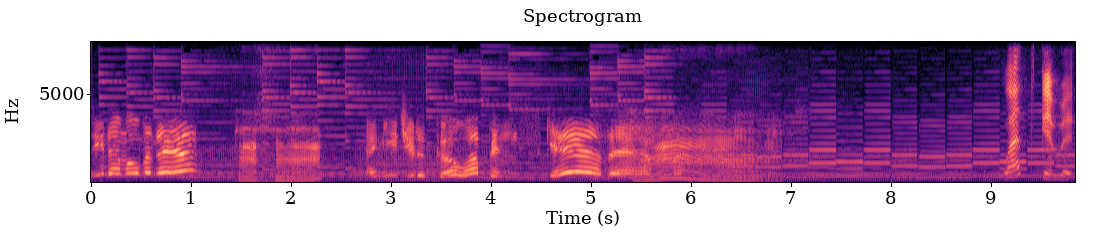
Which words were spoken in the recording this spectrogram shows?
see them over there? Mm-hmm. I need you to go up and scare them. Mm. Let's give it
